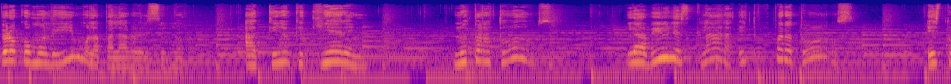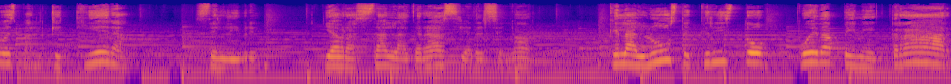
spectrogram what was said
Pero como leímos la palabra del Señor, aquellos que quieren no es para todos. La Biblia es clara, esto es para todos. Esto es para el que quiera ser libre y abrazar la gracia del Señor. Que la luz de Cristo pueda penetrar.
